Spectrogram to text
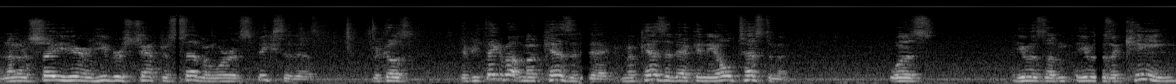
And I'm going to show you here in Hebrews chapter 7 where it speaks to this. Because if you think about Melchizedek, Melchizedek in the Old Testament was he was a he was a king,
